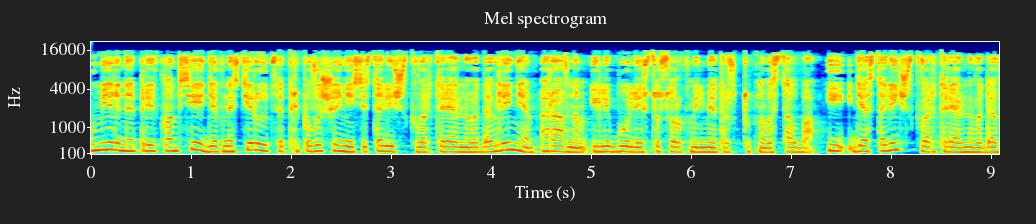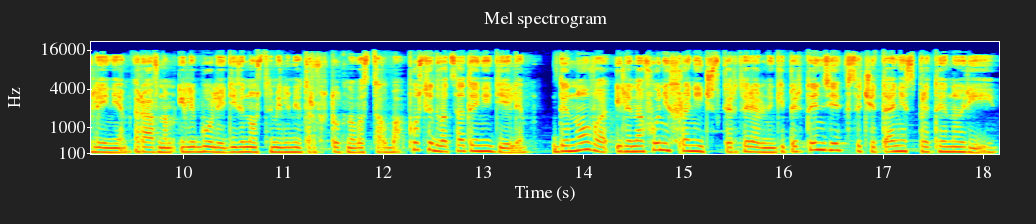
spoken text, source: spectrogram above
Умеренная преэклампсия диагностируется при повышении систолического артериального давления, равном или более 140 мм ртутного столба, и диастолического артериального давления, равном или более 90 мм ртутного столба, после 20 недели, Денова или на фоне хронической артериальной гипертензии в сочетании с протеинурией.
